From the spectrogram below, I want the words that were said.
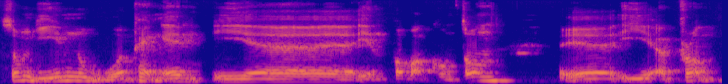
som gir noe penger i, eh, inn på bankkontoen eh, i upfront,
